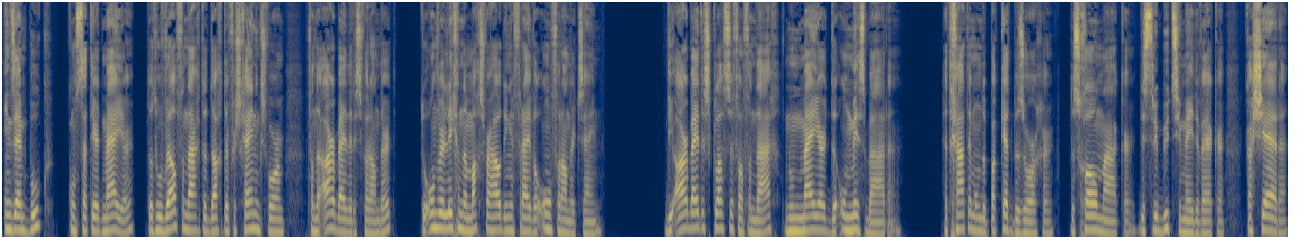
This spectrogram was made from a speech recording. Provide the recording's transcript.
In zijn boek constateert Meijer dat hoewel vandaag de dag de verschijningsvorm van de arbeider is veranderd, de onderliggende machtsverhoudingen vrijwel onveranderd zijn. Die arbeidersklasse van vandaag noemt Meijer de onmisbare. Het gaat hem om de pakketbezorger, de schoonmaker, distributiemedewerker, cashier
